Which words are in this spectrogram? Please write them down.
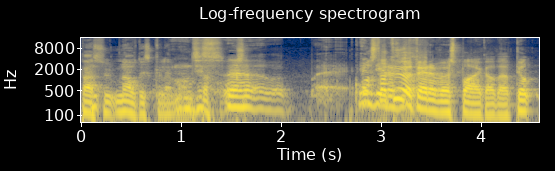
päässyt nautiskelemaan. Siis, äh, Kuulostaa työterveyspaikalta. Että jo...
